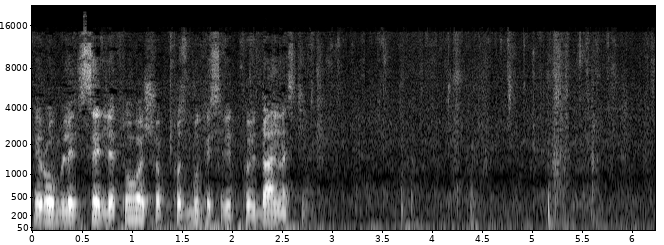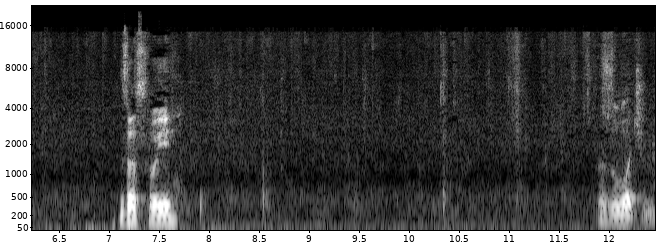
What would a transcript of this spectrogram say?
і роблять все для того, щоб позбутися відповідальності за свої злочини.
